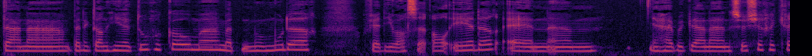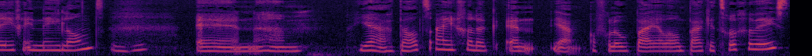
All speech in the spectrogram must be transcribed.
daarna ben ik dan hier naartoe gekomen met mijn moeder. Of ja, die was er al eerder. En um, ja, heb ik daarna een zusje gekregen in Nederland. Mm -hmm. En ja, dat eigenlijk. En ja, afgelopen paar jaar wel een paar keer terug geweest.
